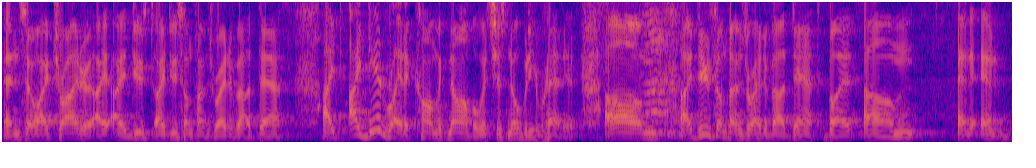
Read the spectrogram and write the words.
And so I try to, I, I do, I do sometimes write about death. I, I did write a comic novel, it's just nobody read it. Um, I do sometimes write about death, but, um, and, and,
